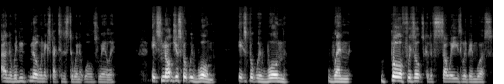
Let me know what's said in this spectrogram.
and we no one expected us to win at Wolves. Really, it's not just that we won; it's that we won when both results could have so easily been worse.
